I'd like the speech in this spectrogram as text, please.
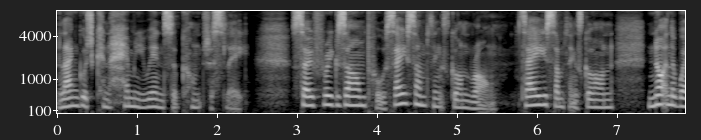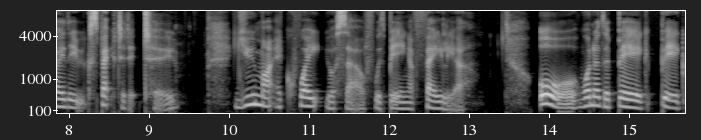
language can hem you in subconsciously. So, for example, say something's gone wrong, say something's gone not in the way that you expected it to, you might equate yourself with being a failure or one of the big, big,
